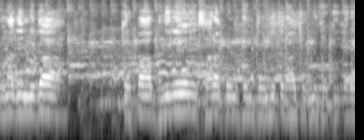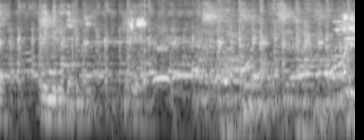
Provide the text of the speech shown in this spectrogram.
ਉਹਨਾਂ ਦੀ ਨਿਗਾਹ, ਕਿਰਪਾ ਬਣੀ ਰਹੇ, ਸਾਰਾ ਪਿੰਡ ਦਿਨ ਦੁਗਣੀ ਤਰ੍ਹਾਂ ਚੁਗਣੀ ਤਰੱਕੀ ਕਰੇ, ਇਹ ਮੇਰੀ ਗੱਲ ਹੈ। ਜੈ ਹਾਂਜੀ,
